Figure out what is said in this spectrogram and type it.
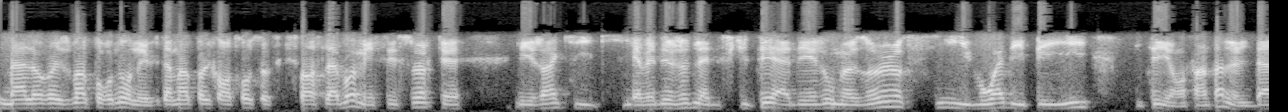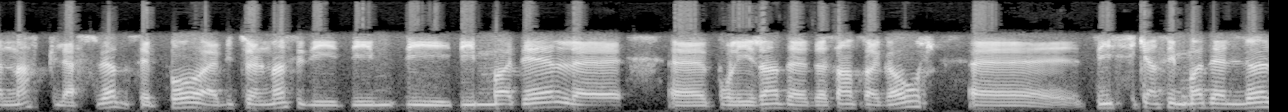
malheureusement pour nous, on n'a évidemment pas le contrôle sur ce qui se passe là-bas, mais c'est sûr que les gens qui, qui avaient déjà de la difficulté à adhérer aux mesures, s'ils voient des pays, puis, tu sais, on s'entend, le Danemark puis la Suède, c'est pas habituellement, c'est des, des, des, des modèles euh, euh, pour les gens de, de centre-gauche. Euh, tu sais, si quand ces modèles-là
